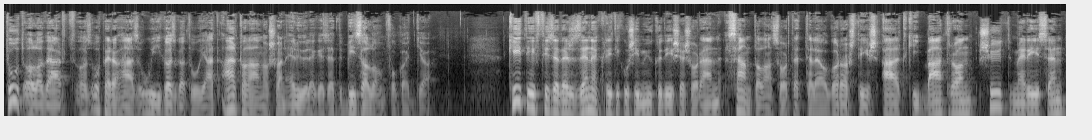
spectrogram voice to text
Tóth Aladárt, az operaház új igazgatóját általánosan előlegezett bizalom fogadja. Két évtizedes zenekritikusi működése során számtalanszor tette le a garast és állt ki bátran, sőt merészen,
